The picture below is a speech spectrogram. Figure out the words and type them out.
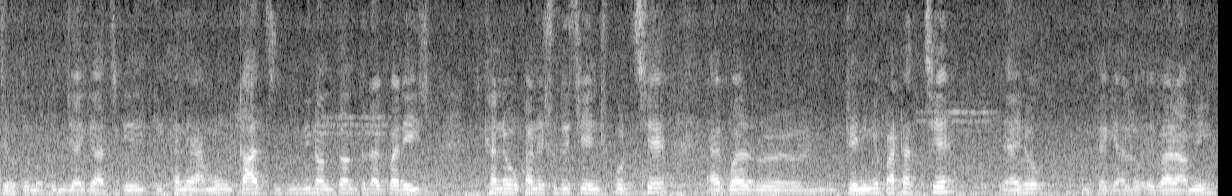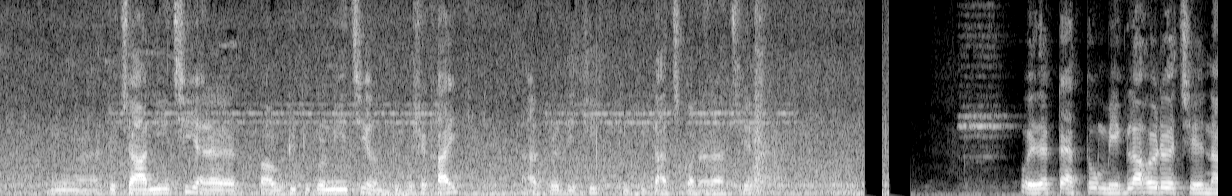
যেহেতু নতুন জায়গা, আজকে এখানে এমন কাজ দুদিন অন্তর অন্তর একবার এই এখানে ওখানে শুধু চেঞ্জ করছে, একবার ট্রেনিংয়ে পাঠাচ্ছে। যাই হোক গেল। এবার আমি একটু চা নিয়েছি আর পাউরুটি টুকরো নিয়েছি একটু বসে খাই। তারপরে দেখি কী কী কাজ করার আছে। ওয়েদারটা এত মেঘলা হয়ে রয়েছে, না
